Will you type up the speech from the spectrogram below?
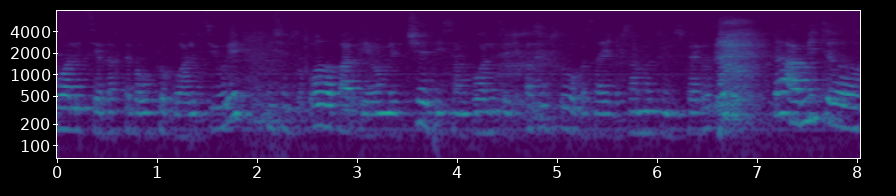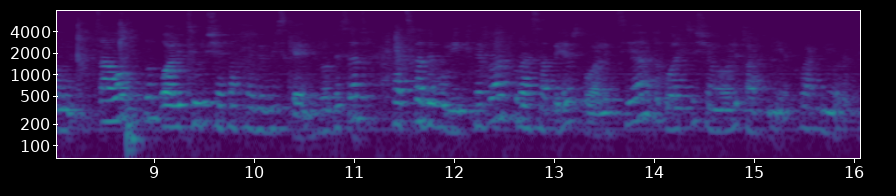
კოალიცია გახდება უფრო კოალიციური, ის შემთხვევაში ყველა პარტია, რომელიც შედის ამ კოალიციაში, პასუხისმგებლობას აიღებს ამ თუ იმ სფეროზე და ამით წავალ უფრო კოალიციური შეთანხმებებისკენ, როდესაც გაცხადებული იქნება თუ რას აპირებს კოალიცია და კოალიციის შემავალი პარტნიორები.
